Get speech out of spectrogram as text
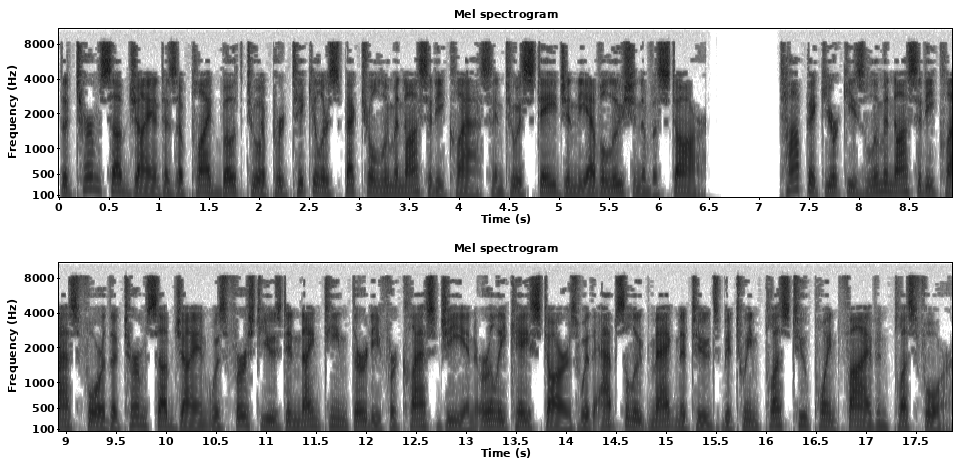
The term subgiant is applied both to a particular spectral luminosity class and to a stage in the evolution of a star. Topic Yerkes luminosity class 4 The term subgiant was first used in 1930 for class G and early K stars with absolute magnitudes between plus 2.5 and plus 4.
